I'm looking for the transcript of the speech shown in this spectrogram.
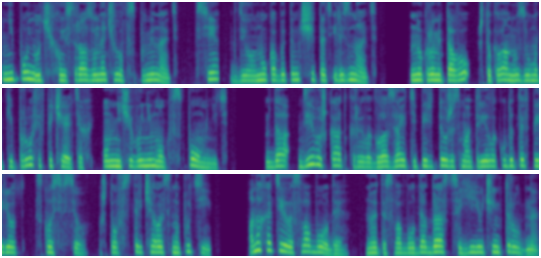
Не понял Чха и сразу начал вспоминать, все, где он мог об этом читать или знать. Но кроме того, что клан Узумаки профи в печатях, он ничего не мог вспомнить. Да, девушка открыла глаза и теперь тоже смотрела куда-то вперед, сквозь все, что встречалось на пути. Она хотела свободы, но эта свобода дастся ей очень трудно.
